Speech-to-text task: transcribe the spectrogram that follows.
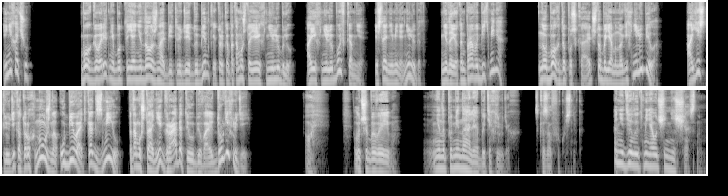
и не хочу. Бог говорит мне, будто я не должна бить людей дубинкой только потому, что я их не люблю, а их нелюбовь ко мне, если они меня не любят, не дает им права бить меня. Но Бог допускает, чтобы я многих не любила. А есть люди, которых нужно убивать, как змею, потому что они грабят и убивают других людей. Ой, лучше бы вы не напоминали об этих людях, сказал фокусник. Они делают меня очень несчастным.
